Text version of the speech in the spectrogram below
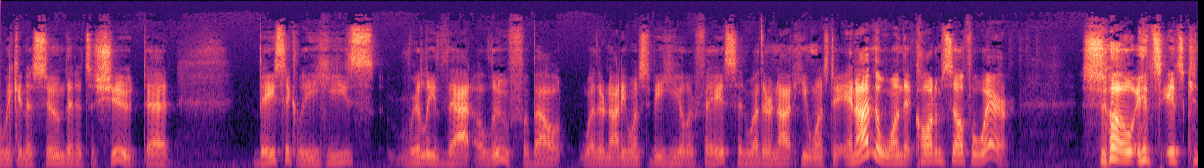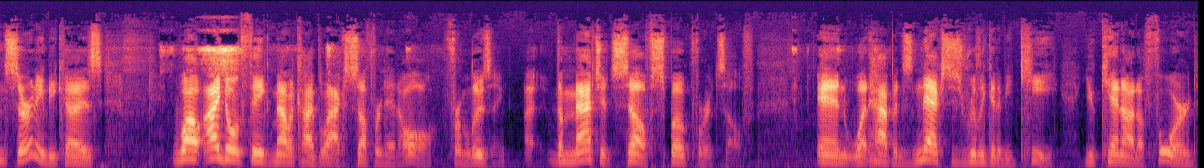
we can assume that it's a shoot that basically he's really that aloof about whether or not he wants to be heel or face and whether or not he wants to and I'm the one that called him self-aware. So it's it's concerning because while I don't think Malakai Black suffered at all from losing, the match itself spoke for itself. And what happens next is really going to be key. You cannot afford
